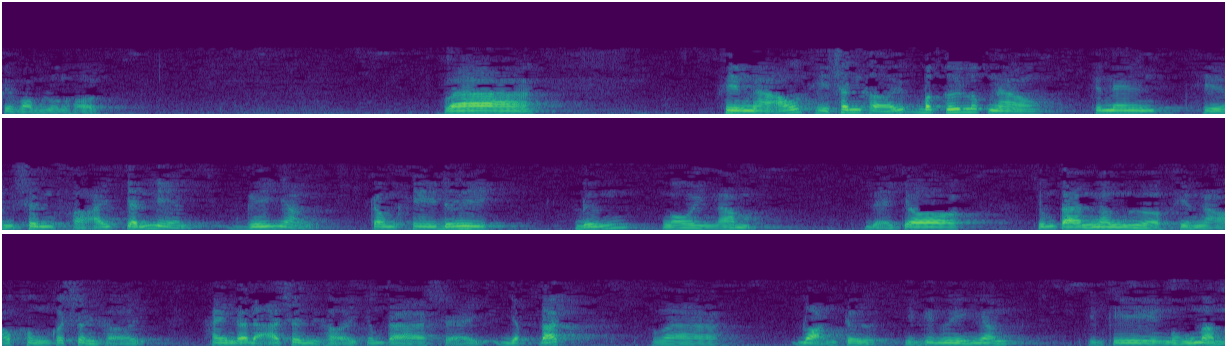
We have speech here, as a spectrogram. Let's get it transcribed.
cái vòng luân hồi. Và phiền não thì sinh khởi bất cứ lúc nào, cho nên thiền sinh phải chánh niệm, ghi nhận trong khi đi đứng ngồi nằm để cho chúng ta ngăn ngừa phiền não không có sinh khởi. Hay nó đã sinh khởi, chúng ta sẽ dập tắt và đoạn trừ những cái nguyên nhân, những cái ngủ ngầm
